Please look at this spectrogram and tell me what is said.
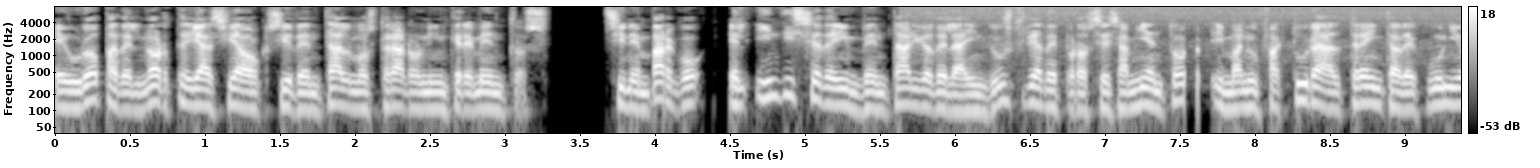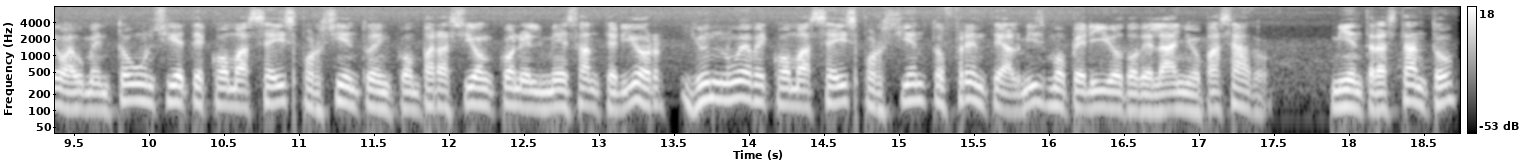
Europa del Norte y Asia Occidental mostraron incrementos. Sin embargo, el índice de inventario de la industria de procesamiento y manufactura al 30 de junio aumentó un 7,6% en comparación con el mes anterior y un 9,6% frente al mismo periodo del año pasado. Mientras tanto,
